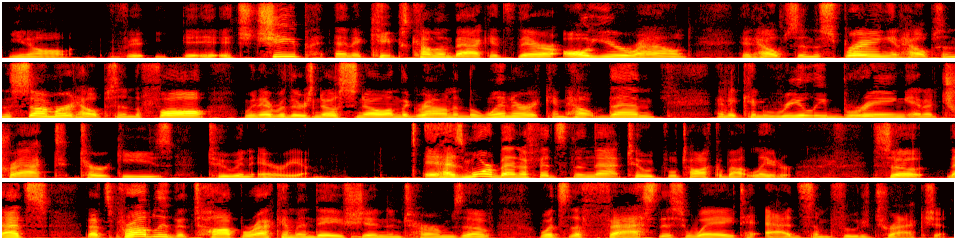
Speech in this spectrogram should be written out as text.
You know, it, it, it's cheap and it keeps coming back. It's there all year round. It helps in the spring, it helps in the summer, it helps in the fall. Whenever there's no snow on the ground in the winter, it can help them and it can really bring and attract turkeys to an area. It has more benefits than that too, which we'll talk about later. So that's that's probably the top recommendation in terms of what's the fastest way to add some food attraction.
